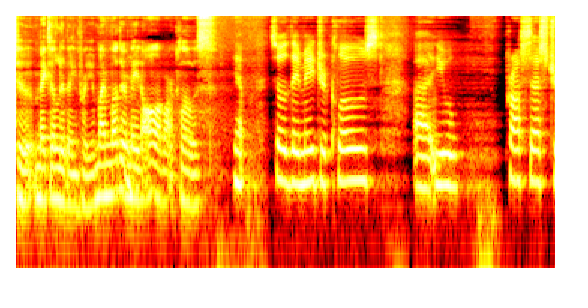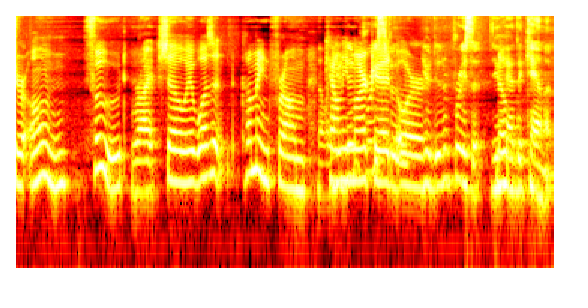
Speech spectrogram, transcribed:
to make a living for you. My mother made all of our clothes. Yep. So they made your clothes. Uh, you processed your own food. Right. So it wasn't coming from No, county market or you didn't freeze it. You Nope. had to can it.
